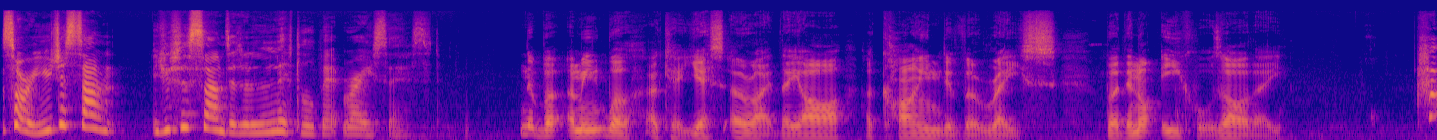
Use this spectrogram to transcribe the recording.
Sorry, you just sound you just sounded a little bit racist. No, but I mean, well, okay, yes, all right, they are a kind of a race, but they're not equals, are they? How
